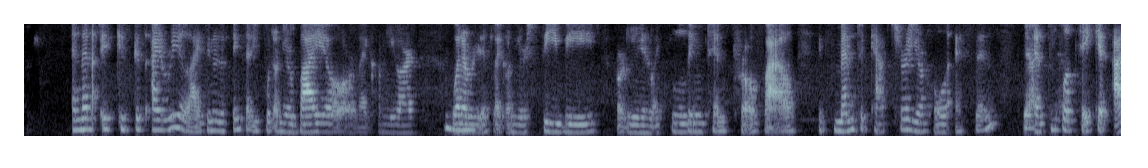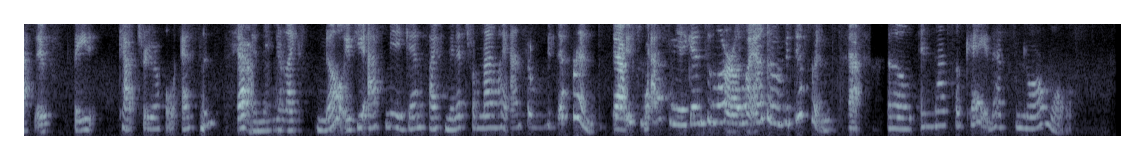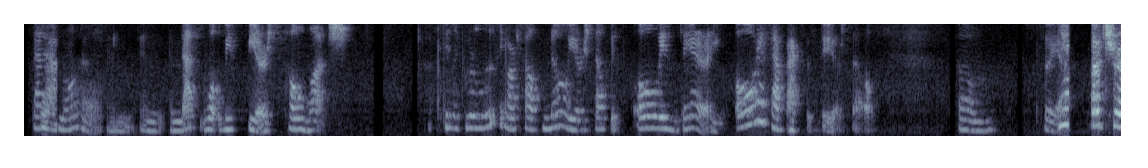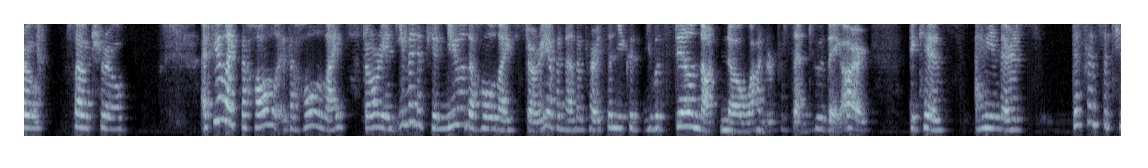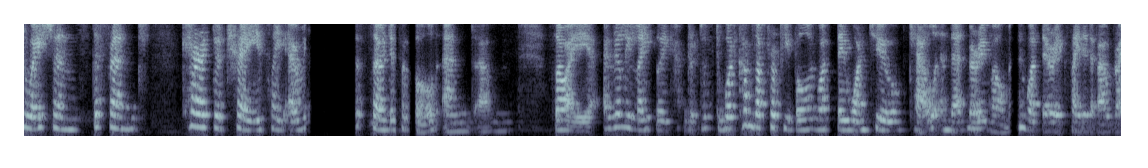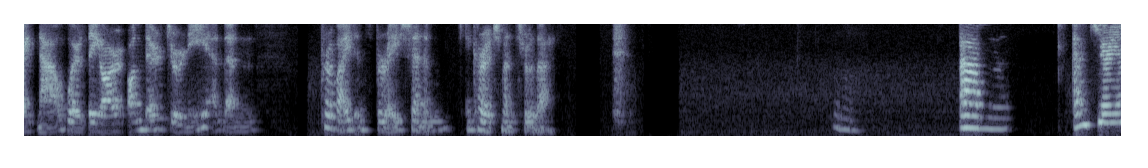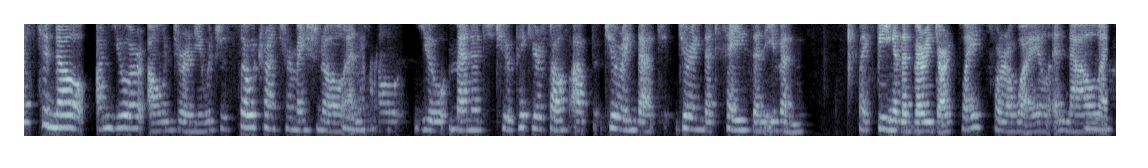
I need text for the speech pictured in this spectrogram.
And then because because I realize, you know, the things that you put on your bio or like on your mm-hmm. whatever it is, like on your CV or your like LinkedIn profile, it's meant to capture your whole essence. Yeah. And people take it as if they capture your whole essence. Yeah. And then you're like, no, if you ask me again five minutes from now, my answer will be different. Yeah. If you ask me again tomorrow, my answer will be different. Yeah. Um, and that's okay. That's normal. That's yeah. normal. And, and, and that's what we fear so much. Feel like we're losing ourselves. No, yourself is always there. You always have access to yourself. Um, so yeah. yeah. So true. So true. I feel like the whole the whole life story, and even if you knew the whole life story of another person, you could you would still not know 100% who they are, because I mean, there's different situations, different character traits, like everything is so difficult, and um, so I I really like like just what comes up for people, and what they want to tell in that very moment, what they're excited about right now, where they are on their journey, and then provide inspiration and encouragement through that. Um, I'm curious to know on your own journey, which is so transformational, mm-hmm. and how you managed to pick yourself up during that during that phase, and even like being in that very dark place for a while, and now mm-hmm. like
